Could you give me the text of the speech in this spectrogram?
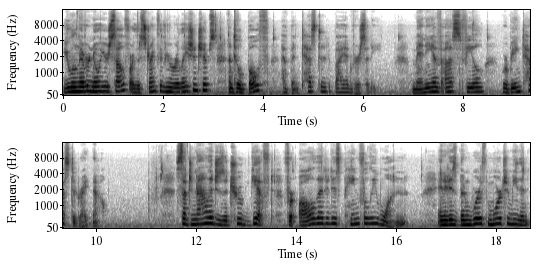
You will never know yourself or the strength of your relationships until both have been tested by adversity. Many of us feel we're being tested right now. Such knowledge is a true gift for all that it is painfully won, and it has been worth more to me than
